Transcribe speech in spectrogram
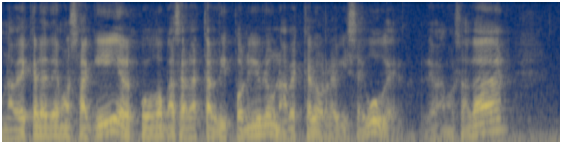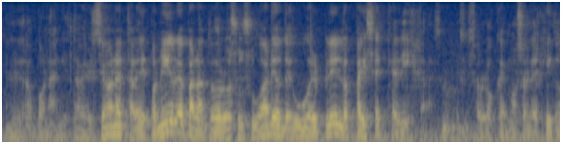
Una vez que le demos aquí, el juego pasará a estar disponible una vez que lo revise Google. Le vamos a dar, lo pone aquí, esta versión estará disponible para todos los usuarios de Google Play en los países que elijas. Son los que hemos elegido,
